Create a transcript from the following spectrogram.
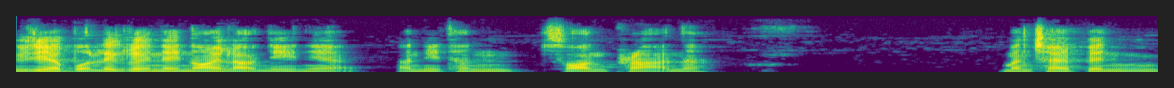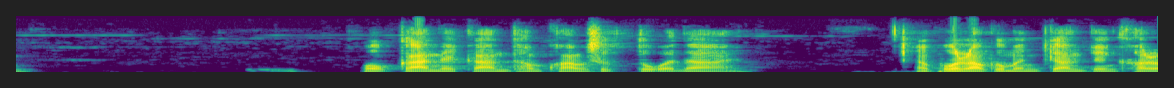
วิทยาบทเล็กๆน้อยๆเหล่านี้เนี่ย อันนี้ท่านสอนพระนะมันใช้เป็นโอกาสในการทำความรู้สึกตัวได้ พวกเราก็เหมือนกันเป็นคาร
